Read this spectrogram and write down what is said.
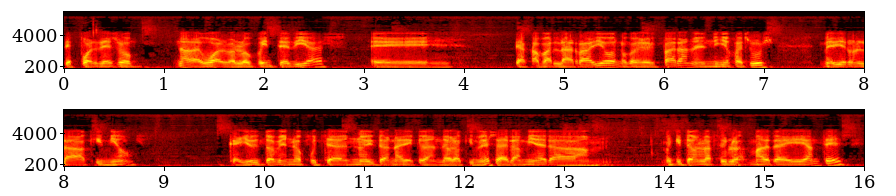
Después de eso, nada, igual, a los 20 días eh, de acabar la radio, lo que me paran, el niño Jesús, me dieron la quimio, que yo también no escuché, no he oído a nadie que le han dado la quimio esa. La mía era, me quitaron las células madre antes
